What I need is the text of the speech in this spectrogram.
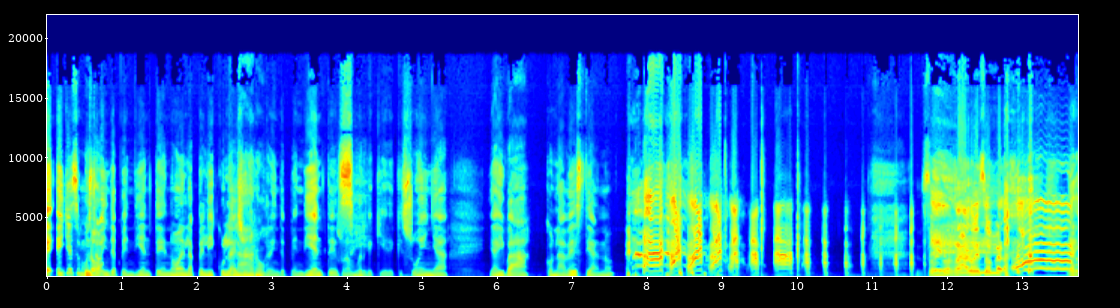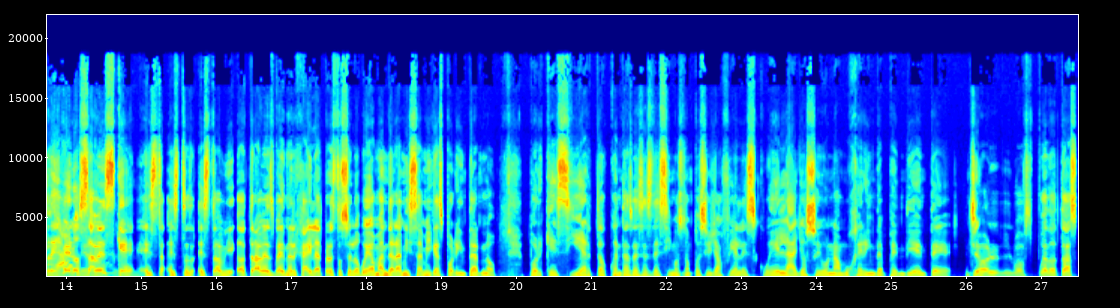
E- Ella se muestra No. independiente, ¿no? En la película es una mujer independiente, es una Sí. mujer que quiere, que sueña, y ahí va con la bestia, ¿no? Sonó raro eso, pero es real. Pero es sabes real. qué, esto, esto, esto otra vez highlight, pero esto se lo voy a mandar a mis amigas por interno, porque es cierto, cuántas veces decimos, no, pues yo ya fui a la escuela, yo soy una mujer independiente, yo los puedo todas,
